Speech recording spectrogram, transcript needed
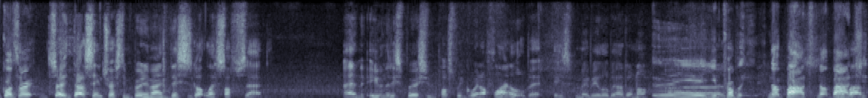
go on, sorry. so that's interesting. Bearing in mind, this has got less offset, and even the dispersion possibly going offline a little bit is maybe a little bit. I don't know. Uh, you Uh, probably not bad, not bad. bad.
